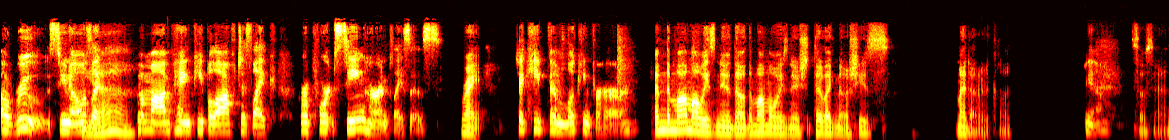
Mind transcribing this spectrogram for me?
a ruse, you know, it's like the mom paying people off to like report seeing her in places right. to keep them looking for her. And the mom always knew though. The mom always knew. They're like, no, she's my daughter's gone. Yeah. So sad.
